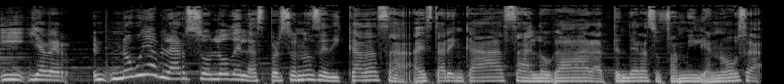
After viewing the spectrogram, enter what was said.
Y, a ver, no voy a hablar solo de las personas dedicadas a, estar en casa, al hogar, a atender a su familia, ¿no? O sea,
